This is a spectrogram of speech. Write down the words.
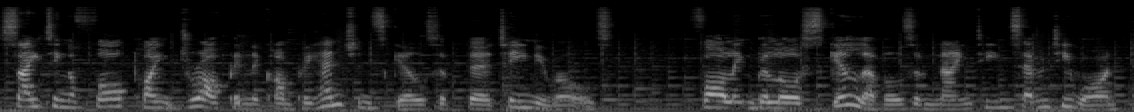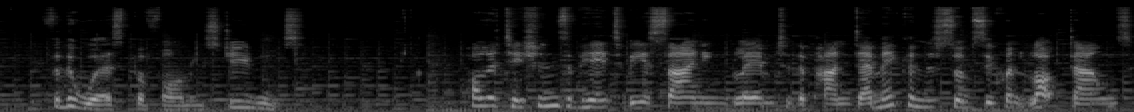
citing a four point drop in the comprehension skills of 13 year olds, falling below skill levels of 1971 for the worst performing students. Politicians appear to be assigning blame to the pandemic and the subsequent lockdowns,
